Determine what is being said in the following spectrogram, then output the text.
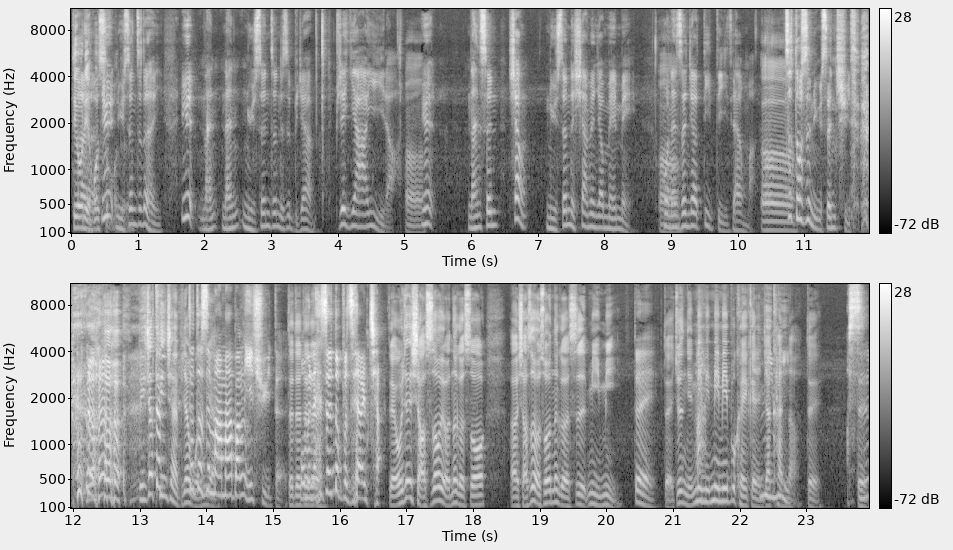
丢脸或什么的。因为女生真的很，因为男男女生真的是比较比较压抑啦，嗯因为男生像女生的下面叫妹妹，或嗯男生叫弟弟这样嘛，呃，这都是女生取的，比较听起来比较这都是妈妈帮你取的，对对对我们男生都不这样讲，对，我记得小时候有那个说，呃，小时候有说那个是秘密，对，对，就是你的秘密、秘密不可以给人家看到，对，私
